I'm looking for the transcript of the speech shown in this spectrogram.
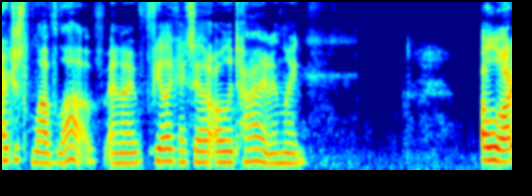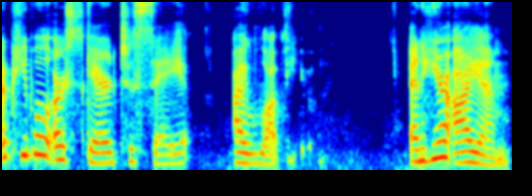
I just love love and I feel like I say that all the time and like a lot of people are scared to say I love you. And here I am.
